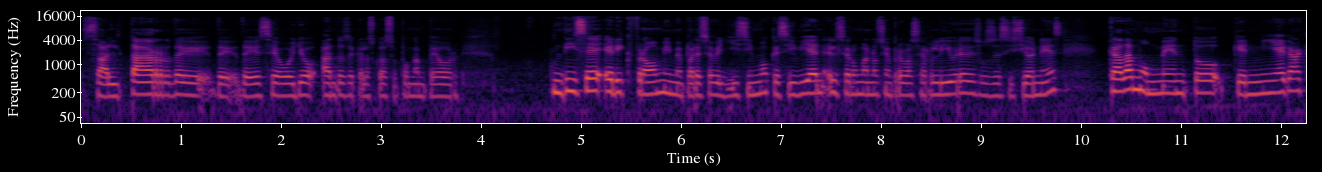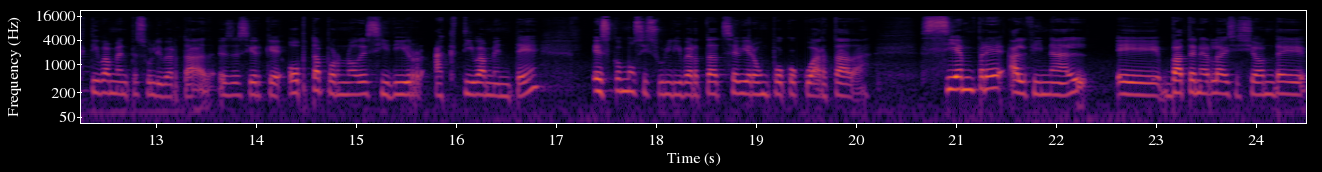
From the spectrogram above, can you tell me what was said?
saltar de, de ese hoyo antes de que las cosas se pongan peor. Dice Eric Fromm, y me parece bellísimo, que si bien el ser humano siempre va a ser libre de sus decisiones, cada momento que niega activamente su libertad, es decir, que opta por no decidir activamente, es como si su libertad se viera un poco coartada. Siempre al final eh, va a tener la decisión de,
